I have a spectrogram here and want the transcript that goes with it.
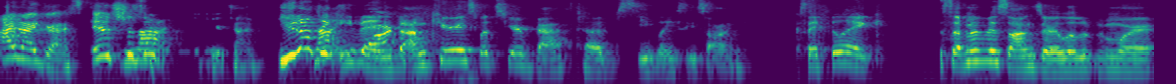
I digress. It's just Not- a great time. You don't Not think even, are? but I'm curious what's your bathtub Steve Lacy song? Because I feel like some of his songs are a little bit more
